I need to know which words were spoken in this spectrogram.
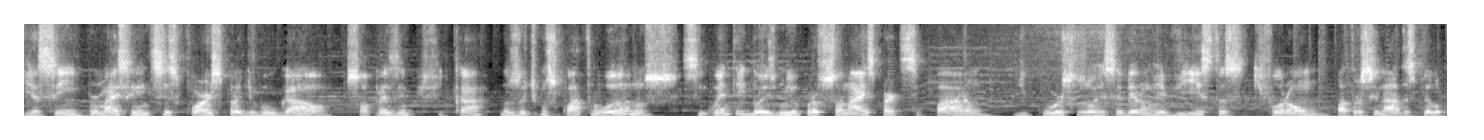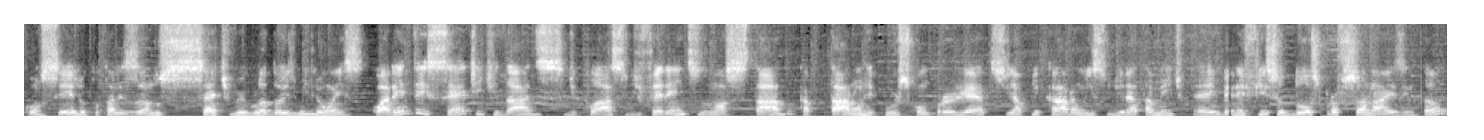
E assim, por mais que a gente se esforce para divulgar, ó, só para exemplificar, nos últimos quatro anos, 52 mil profissionais participaram de cursos ou receberam revistas que foram patrocinadas pelo conselho, totalizando 7,2 milhões. 47 entidades de classe diferentes do nosso estado captaram recursos com projetos e aplicaram isso diretamente é, em benefício dos profissionais. Então,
